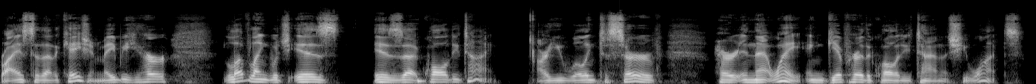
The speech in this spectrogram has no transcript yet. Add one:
rise to that occasion? Maybe her love language is is uh, quality time. Are you willing to serve her in that way and give her the quality time that she wants?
